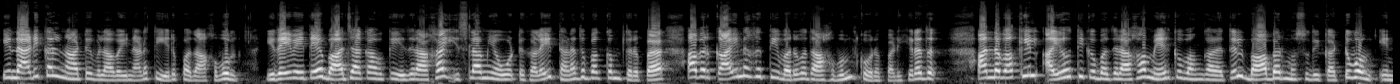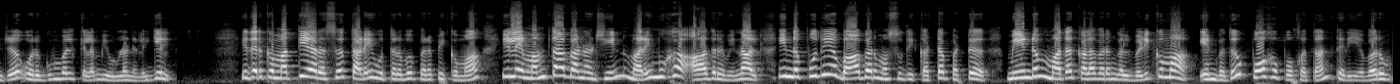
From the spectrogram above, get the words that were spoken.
இந்த அடிக்கல் நாட்டு விழாவை நடத்தி இருப்பதாகவும் இதை வைத்தே பாஜகவுக்கு எதிராக இஸ்லாமிய ஓட்டுகளை தனது பக்கம் திருப்ப அவர் காய் நகர்த்தி வருவதாகவும் கூறப்படுகிறது. அந்த வகையில் அயோத்திக்கு பதிலாக மேற்கு வங்காளத்தில் பாபர் மசூதி கட்டுவோம் என்று ஒரு கும்பல் கிளம்பியுள்ள நிலையில் இதற்கு மத்திய அரசு தடை உத்தரவு பிறப்பிக்குமா? இல்லை மம்தா பானர்ஜியின் மறைமுக ஆதரவினால் இந்த புதிய பாபர் மசூதி கட்டப்பட்டு மீண்டும் மத கலவரங்கள் வெடிக்குமா என்பது போக போகத்தான் தெரிய வரும்.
